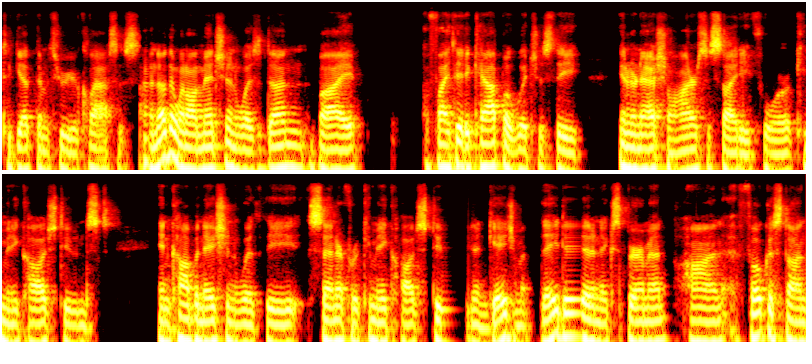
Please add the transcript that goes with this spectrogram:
to get them through your classes. Another one I'll mention was done by Phi Theta Kappa, which is the International Honor Society for Community College Students in combination with the Center for Community College Student Engagement. They did an experiment on focused on,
